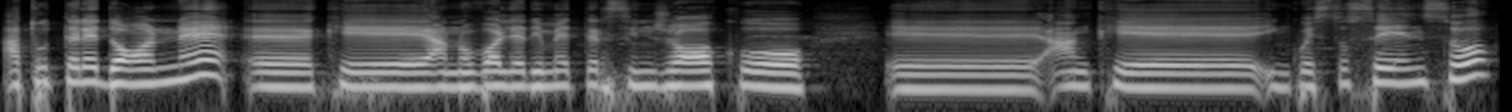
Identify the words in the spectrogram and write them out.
a tutte le donne eh, che hanno voglia di mettersi in gioco eh, anche in questo senso.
